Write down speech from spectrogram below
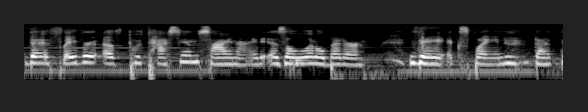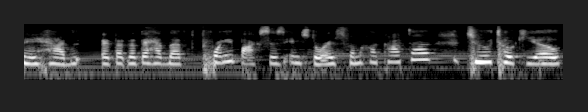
the flavor of potassium cyanide is a little bitter. They explained that they had that, they had left 20 boxes in stores from Hakata to Tokyo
